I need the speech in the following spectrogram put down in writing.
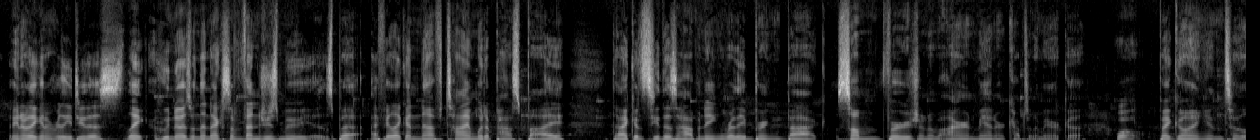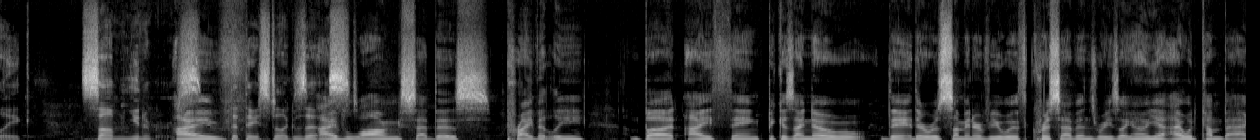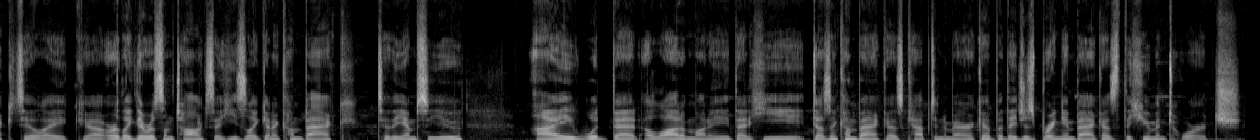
you mean, are they gonna really do this? Like who knows when the next Avengers movie is, but I feel like enough time would have passed by that I could see this happening where they bring back some version of Iron Man or Captain America Well, by going into like some universe I've that they still exist. I've long said this privately, but I think because I know they, there was some interview with Chris Evans where he's like, "Oh yeah, I would come back to like," uh, or like there was some talks that he's like gonna come back to the MCU. I would bet a lot of money that he doesn't come back as Captain America, but they just bring him back as the Human Torch.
